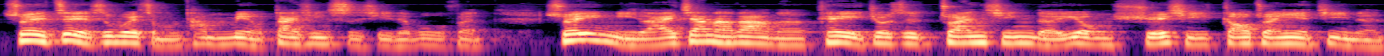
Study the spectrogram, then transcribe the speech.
所以这也是为什么他们没有带薪实习的部分。所以你来加拿大呢，可以就是专心的用学习高专业技能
